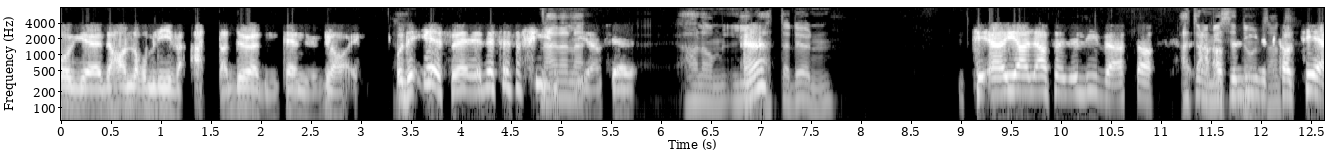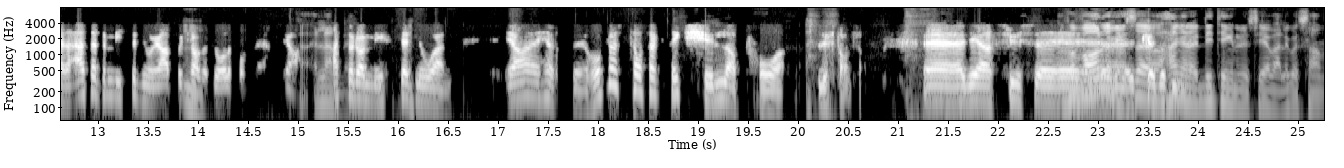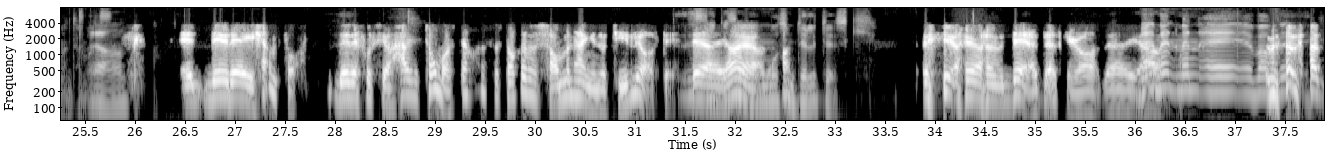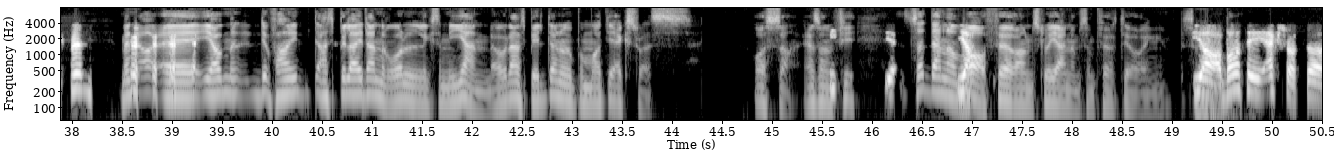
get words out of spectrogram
Og eh, det handler om livet etter døden til en du er glad i. Og det er så, det er så fint Nei, nei, nei. i den serien. Handler om Hæ? etter døden? Til, eh, ja, altså livet etter Etter du har altså, mistet noen, sant? Karakter, etter at du har mistet noen. Ja, beklager dårlig formulert. Ja. Ja. Etter du har mistet noen. Ja, helt uh, håpløst. Har sagt, jeg skylder på Lufthansa. Uh, de har sus... Uh, For vanligvis uh, henger de tingene du sier, veldig godt sammen. Thomas. Ja. Eh, Det er jo det jeg er kjent for. Det er det folk sier. Herre Thomas, det er han som snakker så sammenhengende og tydelig alltid. Det, Det, snakker ja, så ja, morsom tulletysk. ja, ja, det, det skal jeg ha. Det, ja. Nei, men, men, eh, hva, men, men, eh, ja, men han, han spiller i den rollen liksom igjen, da, og den spilte han jo på en måte i Extras også. En sånn så den han var før han slo gjennom som 40-åring. Ja, bare til extras. Så,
